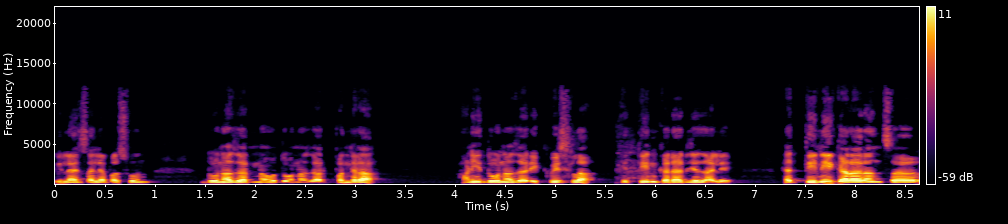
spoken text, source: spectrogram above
रिलायन्स आल्यापासून दोन हजार नऊ दोन हजार पंधरा आणि दोन हजार एकवीसला हे तीन करार जे झाले ह्या तिन्ही करारांचं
